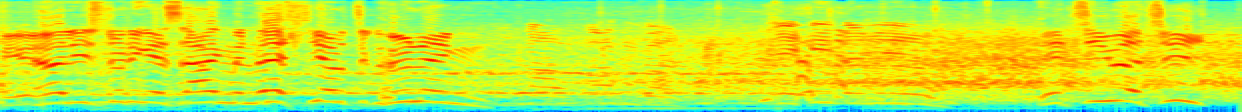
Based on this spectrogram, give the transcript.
Vi kan høre lige slutningen af sangen, men hvad siger du til hyldingen? Det er helt vanvittigt. Det er 10 ud af 10.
